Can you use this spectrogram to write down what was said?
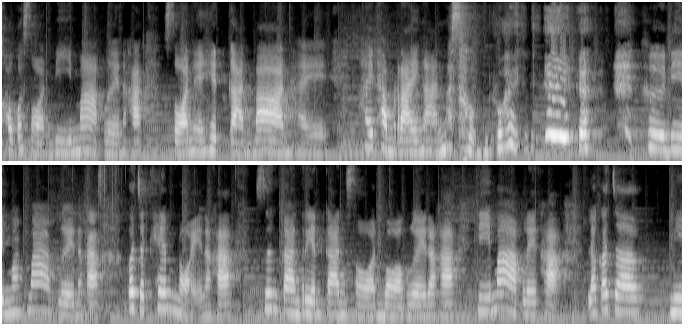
เขาก็สอนดีมากเลยนะคะ สอนให้เหตุการณ์บ้านให้ให้ทำรายงานมาส่งด้วย คือดีมากๆเลยนะคะ ก็จะเข้มหน่อยนะคะ ซึ่งการเรียนการสอนบอกเลยนะคะ ดีมากเลยค่ะ แล้วก็จะ มี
